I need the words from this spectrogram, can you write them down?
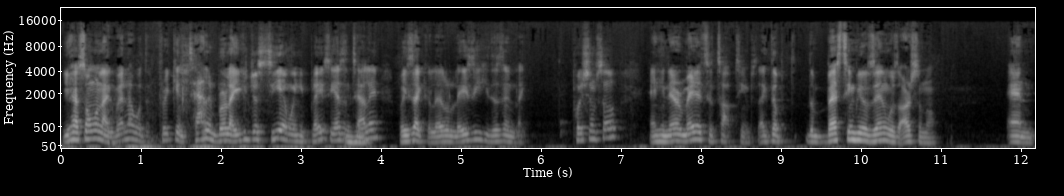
you have someone like Vela with the freaking talent, bro. Like you can just see it when he plays. He has a Mhm. talent, but he's like a little lazy. He doesn't like push himself, and he never made it to top teams. Like the the best team he was in was Arsenal, and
